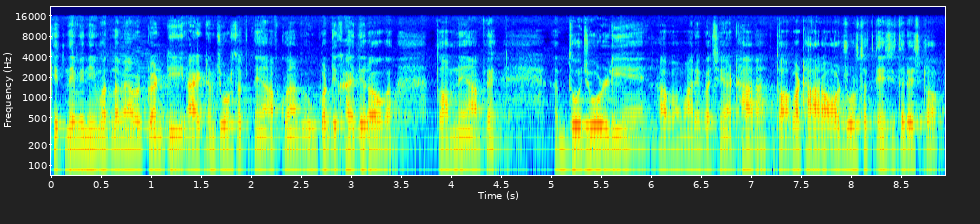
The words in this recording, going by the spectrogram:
कितने भी नहीं मतलब यहाँ पे ट्वेंटी आइटम जोड़ सकते हैं आपको यहाँ पे ऊपर दिखाई दे रहा होगा तो हमने यहाँ पे दो जोड़ लिए हैं, अब हमारे बचे हैं अठारह तो आप अठारह और जोड़ सकते हैं इसी तरह स्टॉक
